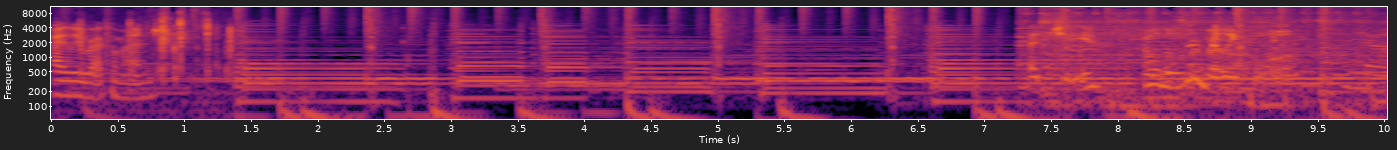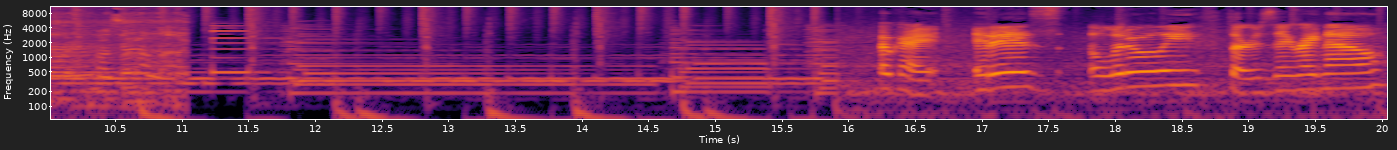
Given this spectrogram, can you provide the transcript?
Highly recommend. Edgy. Oh, those are really cool. Yeah. Those are Okay, it is literally Thursday right now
